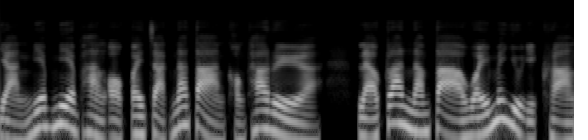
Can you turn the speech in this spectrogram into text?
อย่างเงียบๆห่างออกไปจากหน้าต่างของท่าเรือ แล้วกลั้นน้ำตาไว้ไม่อยู่อีกครั้ง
